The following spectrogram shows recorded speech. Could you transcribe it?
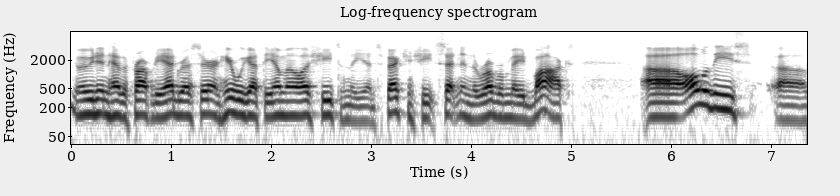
we didn't have the property address there, and here we got the MLS sheets and the inspection sheets sitting in the Rubbermaid box. Uh, all of these uh,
